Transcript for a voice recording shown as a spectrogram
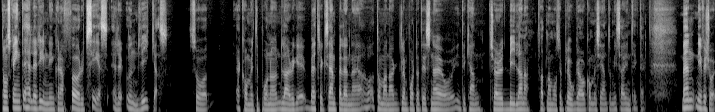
De ska inte heller rimligen kunna förutses eller undvikas. Så jag kommer inte på något larvig, bättre exempel än eh, att om man har glömt bort att det är snö och inte kan köra ut bilarna för att man måste ploga och kommer sent och missar intäkter. Men ni förstår,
